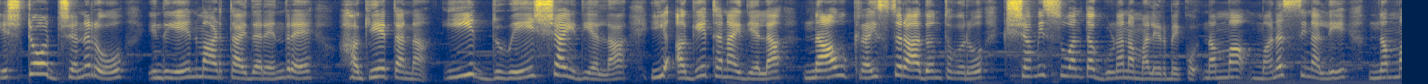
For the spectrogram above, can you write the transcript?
ಎಷ್ಟೋ ಜನರು ಇಂದು ಏನು ಮಾಡ್ತಾ ಇದ್ದಾರೆ ಅಂದರೆ ಹಗೆತನ, ಈ ದ್ವೇಷ ಇದೆಯಲ್ಲ, ಈ ಹಗೆತನ ಇದೆಯಲ್ಲ, ನಾವು ಕ್ರೈಸ್ತರಾದಂಥವರು ಕ್ಷಮಿಸುವಂಥ ಗುಣ ನಮ್ಮಲ್ಲಿರಬೇಕು. ನಮ್ಮ ಮನಸ್ಸಿನಲ್ಲಿ, ನಮ್ಮ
